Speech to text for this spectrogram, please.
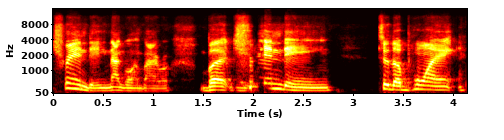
trending, not going viral, but Mm. trending to the point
